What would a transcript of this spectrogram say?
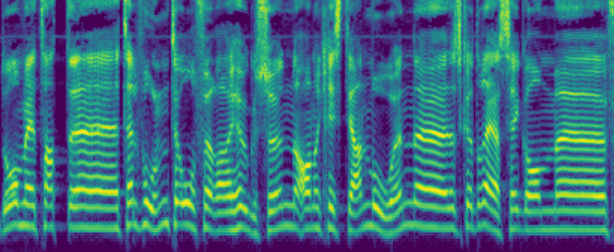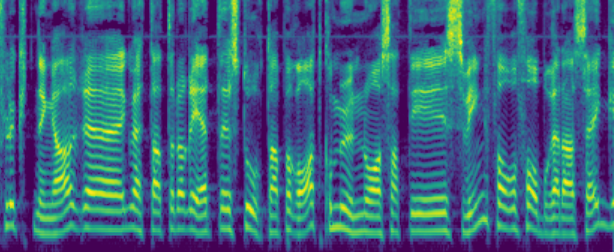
Da har vi tatt eh, telefonen til ordfører i Haugesund, Arne Kristian Moen. Eh, det skal dreie seg om eh, flyktninger. Jeg vet at det er et stort apparat kommunen nå har satt i sving for å forberede seg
